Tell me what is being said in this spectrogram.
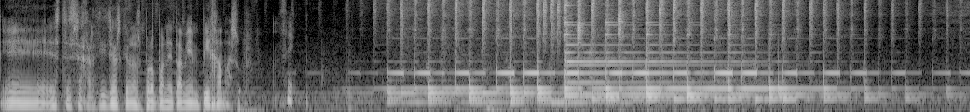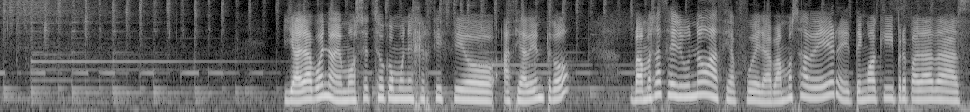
eh, estos ejercicios que nos propone también Pijama Sur. Sí. Y ahora, bueno, hemos hecho como un ejercicio hacia adentro Vamos a hacer uno hacia afuera. Vamos a ver, eh, tengo aquí preparadas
